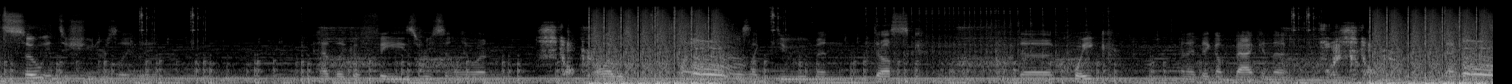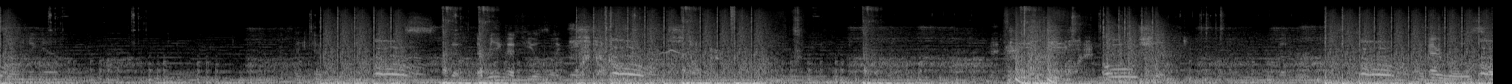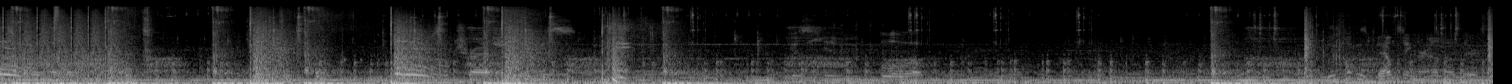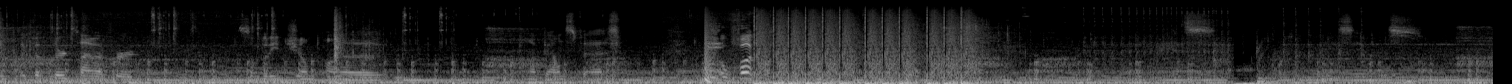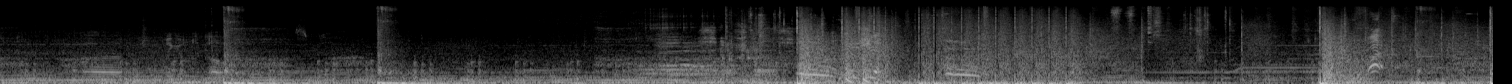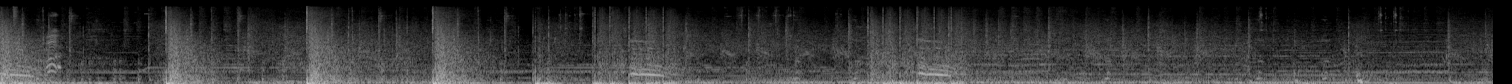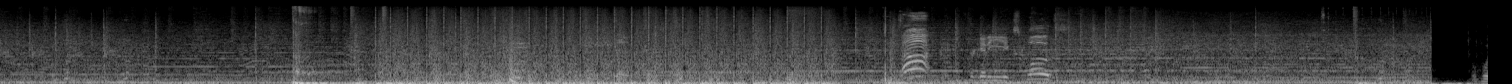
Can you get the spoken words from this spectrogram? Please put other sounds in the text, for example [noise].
So into shooters lately. I had like a phase recently when all I was playing was like Doom and Dusk and uh, Quake, think I'm back in the back in the zone again. Like everything, that- everything that feels like this. [laughs] Oh shit. That hurt. That guy really.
